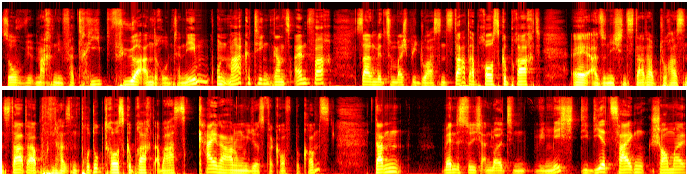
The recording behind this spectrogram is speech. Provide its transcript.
so, wir machen den Vertrieb für andere Unternehmen und Marketing ganz einfach. Sagen wir zum Beispiel, du hast ein Startup rausgebracht, äh, also nicht ein Startup, du hast ein Startup und hast ein Produkt rausgebracht, aber hast keine Ahnung, wie du es verkauft bekommst. Dann wendest du dich an Leute wie mich, die dir zeigen, schau mal,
